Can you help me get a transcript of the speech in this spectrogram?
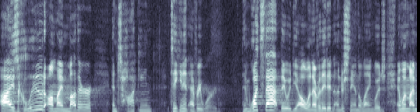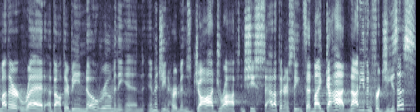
eyes glued on my mother and talking, taking in every word. And what's that? They would yell whenever they didn't understand the language. And when my mother read about there being no room in the inn, Imogene Herdman's jaw dropped and she sat up in her seat and said, My God, not even for Jesus?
